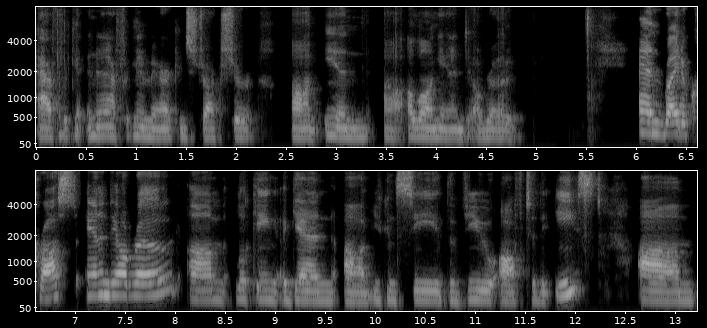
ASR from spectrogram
African an African American structure um, in uh, along Annandale Road. And right across Annandale Road, um, looking again, um, you can see the view off to the east. Um,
